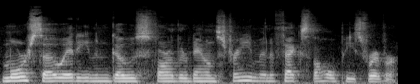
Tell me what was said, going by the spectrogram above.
more so, it even goes farther downstream and affects the whole Peace River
